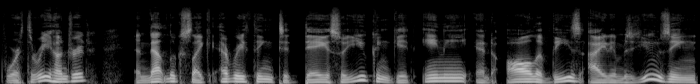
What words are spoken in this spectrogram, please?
for 300. And that looks like everything today. So you can get any and all of these items using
